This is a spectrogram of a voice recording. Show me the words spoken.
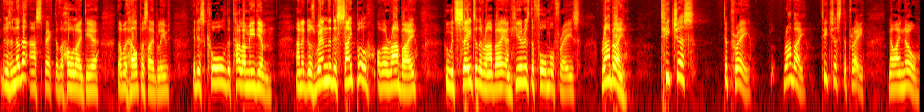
There's another aspect of the whole idea that will help us, I believe. It is called the talmidim, and it was when the disciple of a rabbi who would say to the rabbi, and here is the formal phrase Rabbi, teach us to pray. Rabbi, teach us to pray. Now I know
